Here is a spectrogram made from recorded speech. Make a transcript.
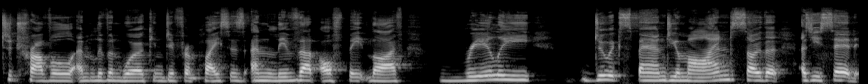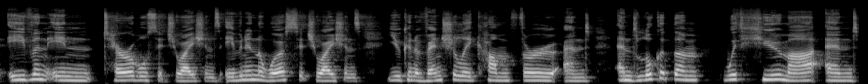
to travel and live and work in different places and live that offbeat life really do expand your mind so that as you said even in terrible situations even in the worst situations you can eventually come through and and look at them with humor and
